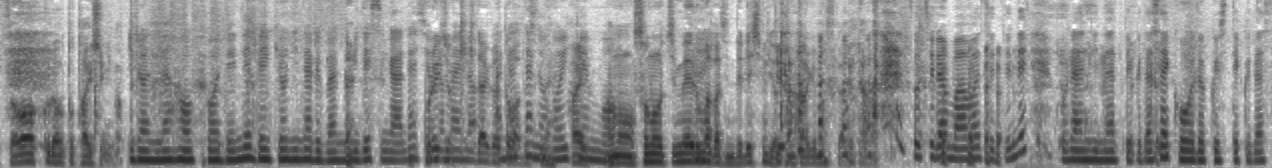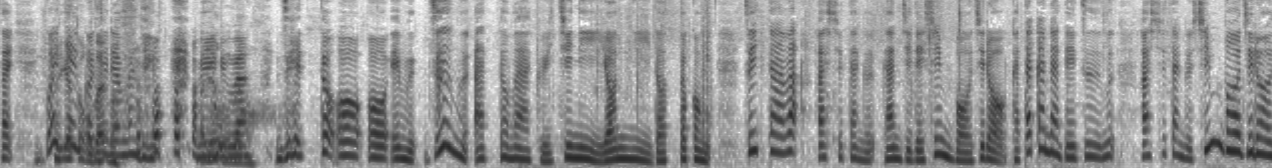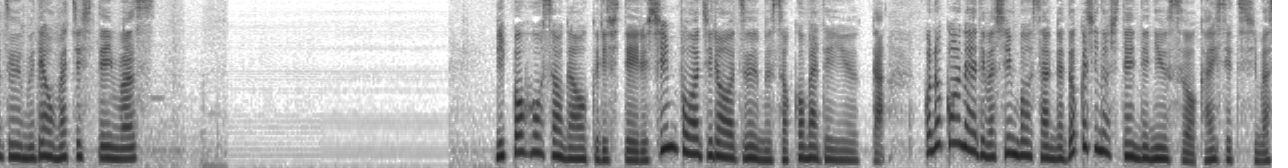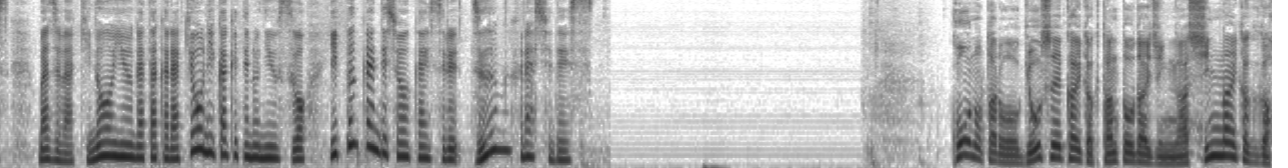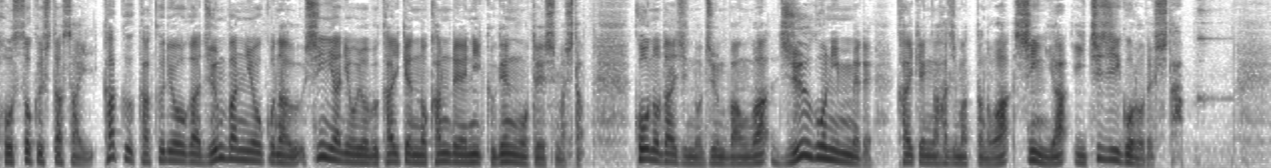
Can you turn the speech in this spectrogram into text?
ザワークラウト大使になっていろんな方向でね勉強になる番組ですが、ラジオの前のあなたのご意見も、あのそのうちメールマガジンでレシピをちゃんとあげますから、そちらも合わせてねご覧になってください。購読してください。ご意見こちらまでメールは z o o m zoom アットマーク一二四二ドットコム。ツイッターはハッシュタグ漢字で辛坊治郎カタカナでズーム。ハッシュタグ辛坊治郎ズームでお待ちしています。ニッポン放送がお送りしている辛坊治郎ズームそこまで言うか。このコーナーでは辛坊さんが独自の視点でニュースを解説します。まずは昨日夕方から今日にかけてのニュースを1分間で紹介するズームフラッシュです。河野太郎行政改革担当大臣が新内閣が発足した際各閣僚が順番に行う深夜に及ぶ会見の慣例に苦言を呈しました。河野大臣の順番は15人目で会見が始まったのは深夜1時頃でした。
